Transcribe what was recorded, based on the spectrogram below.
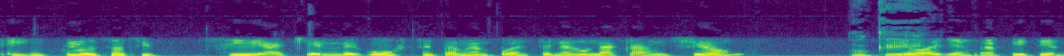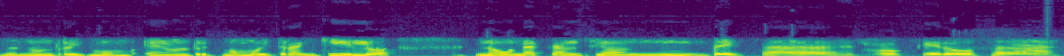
e incluso si, si a quien le guste también puedes tener una canción que vayas repitiendo en un ritmo en un ritmo muy tranquilo, no una canción de esas rockerosas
